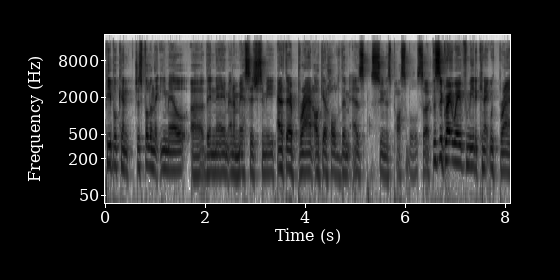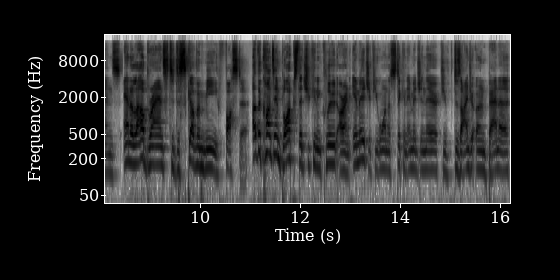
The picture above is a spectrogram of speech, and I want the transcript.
people can just fill in the email, uh, their name, and a message to me. And if they're a brand, I'll get hold of them as soon as possible. So this is a great way for me to connect with brands and allow brands to discover me faster. Other content blocks that you can include are an image if you want to stick an image in there, if you've designed your own banner,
